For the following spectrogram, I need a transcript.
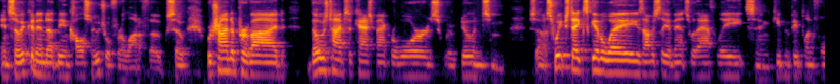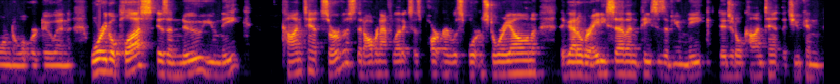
And so it could end up being cost neutral for a lot of folks. So we're trying to provide those types of cashback rewards. We're doing some uh, sweepstakes giveaways, obviously events with athletes, and keeping people informed on what we're doing. War Eagle Plus is a new, unique content service that Auburn Athletics has partnered with Sport and Story on. They've got over 87 pieces of unique digital content that you can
